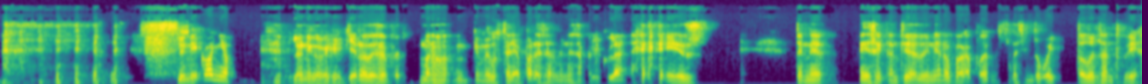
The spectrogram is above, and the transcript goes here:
Sí, uni- coño. Lo único que quiero de esa bueno, que me gustaría parecerme en esa película es tener esa cantidad de dinero para poder estar haciendo güey todo el santo día.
